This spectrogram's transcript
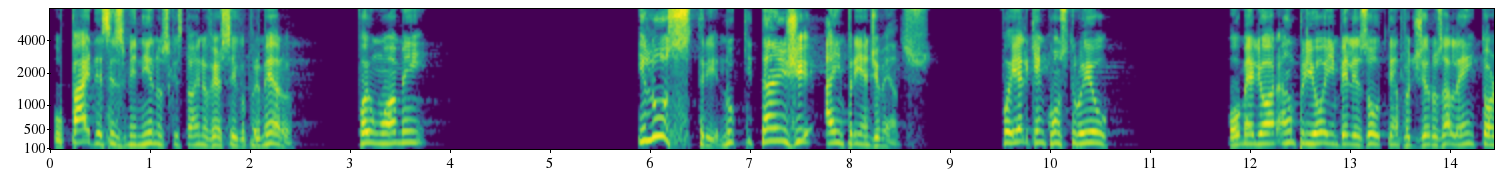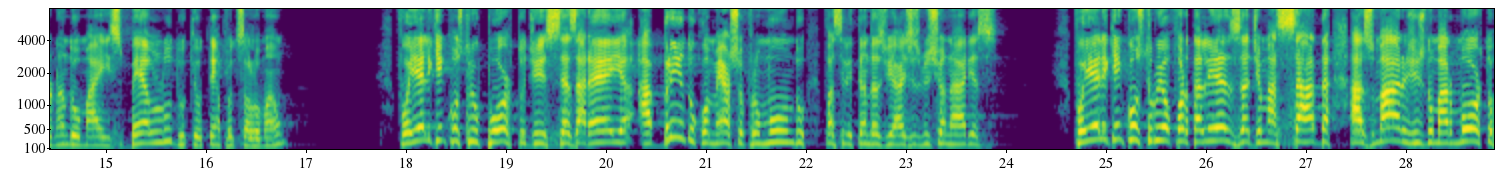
o pai desses meninos que estão aí no versículo primeiro, foi um homem ilustre no que tange a empreendimentos. Foi ele quem construiu, ou melhor, ampliou e embelezou o templo de Jerusalém, tornando-o mais belo do que o templo de Salomão. Foi ele quem construiu o porto de Cesareia, abrindo o comércio para o mundo, facilitando as viagens missionárias. Foi ele quem construiu a fortaleza de Massada, às margens do Mar Morto,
